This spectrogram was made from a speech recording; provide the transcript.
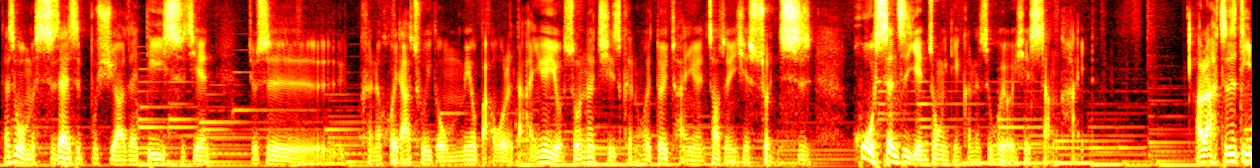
但是我们实在是不需要在第一时间就是可能回答出一个我们没有把握的答案，因为有时候呢，其实可能会对团员造成一些损失，或甚至严重一点，可能是会有一些伤害的。好了，这是第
